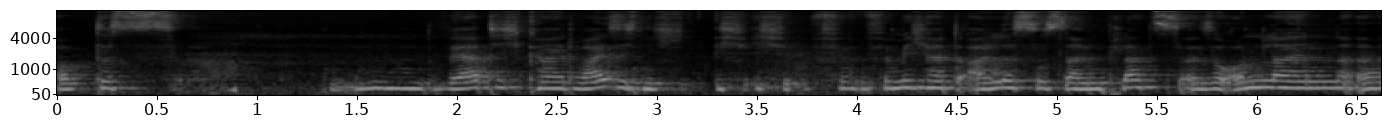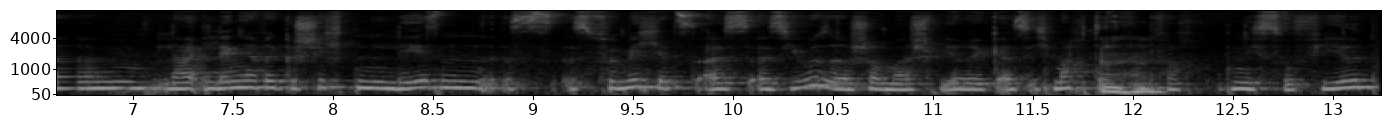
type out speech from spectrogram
ob das Wertigkeit weiß ich nicht. Ich, ich, für, für mich hat alles so seinen Platz. Also online ähm, längere Geschichten lesen ist, ist für mich jetzt als, als User schon mal schwierig. Also ich mache das mhm. einfach nicht so viel.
